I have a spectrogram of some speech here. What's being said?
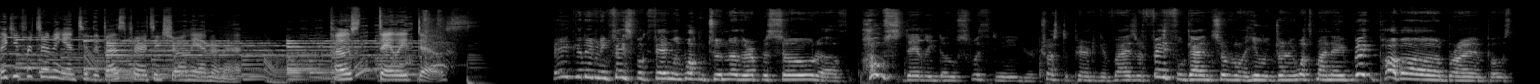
Thank you for tuning in to the best parenting show on the internet, Post Daily Dose. Hey, good evening, Facebook family. Welcome to another episode of Post Daily Dose with me, your trusted parenting advisor, faithful guide, and servant on the healing journey. What's my name? Big Papa Bryan Post.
